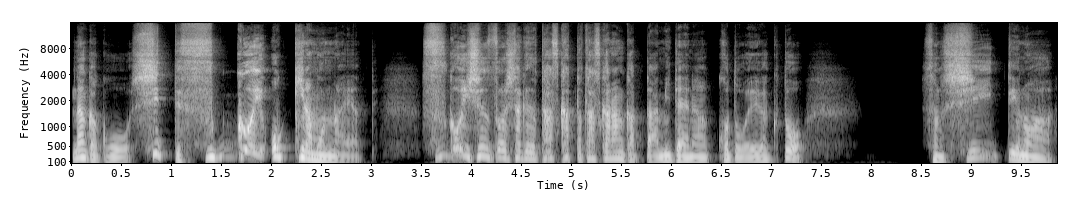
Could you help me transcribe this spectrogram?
なんかこう死ってすっごい大きなもんなんやって。すごい手術をしたけど助かった助からんかったみたいなことを描くとその死っていうのは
